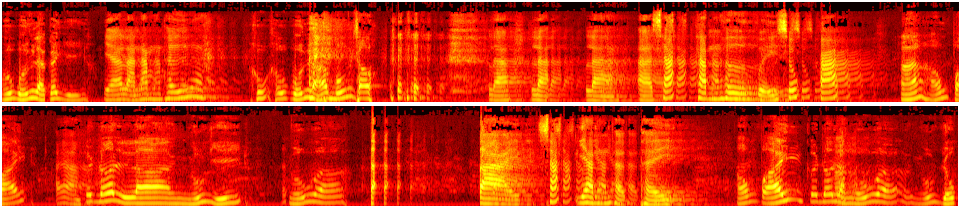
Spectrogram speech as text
Ngũ quẩn là cái gì? Dạ là năm thứ ngũ quẩn là muốn sao? Là là là à, sắc thanh hương vị xúc pháp. À không phải. À. cái đó là ngũ vị ngũ uh... tài sắc danh thực thị. không phải. Cái đó là ngũ uh, ngũ dục.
